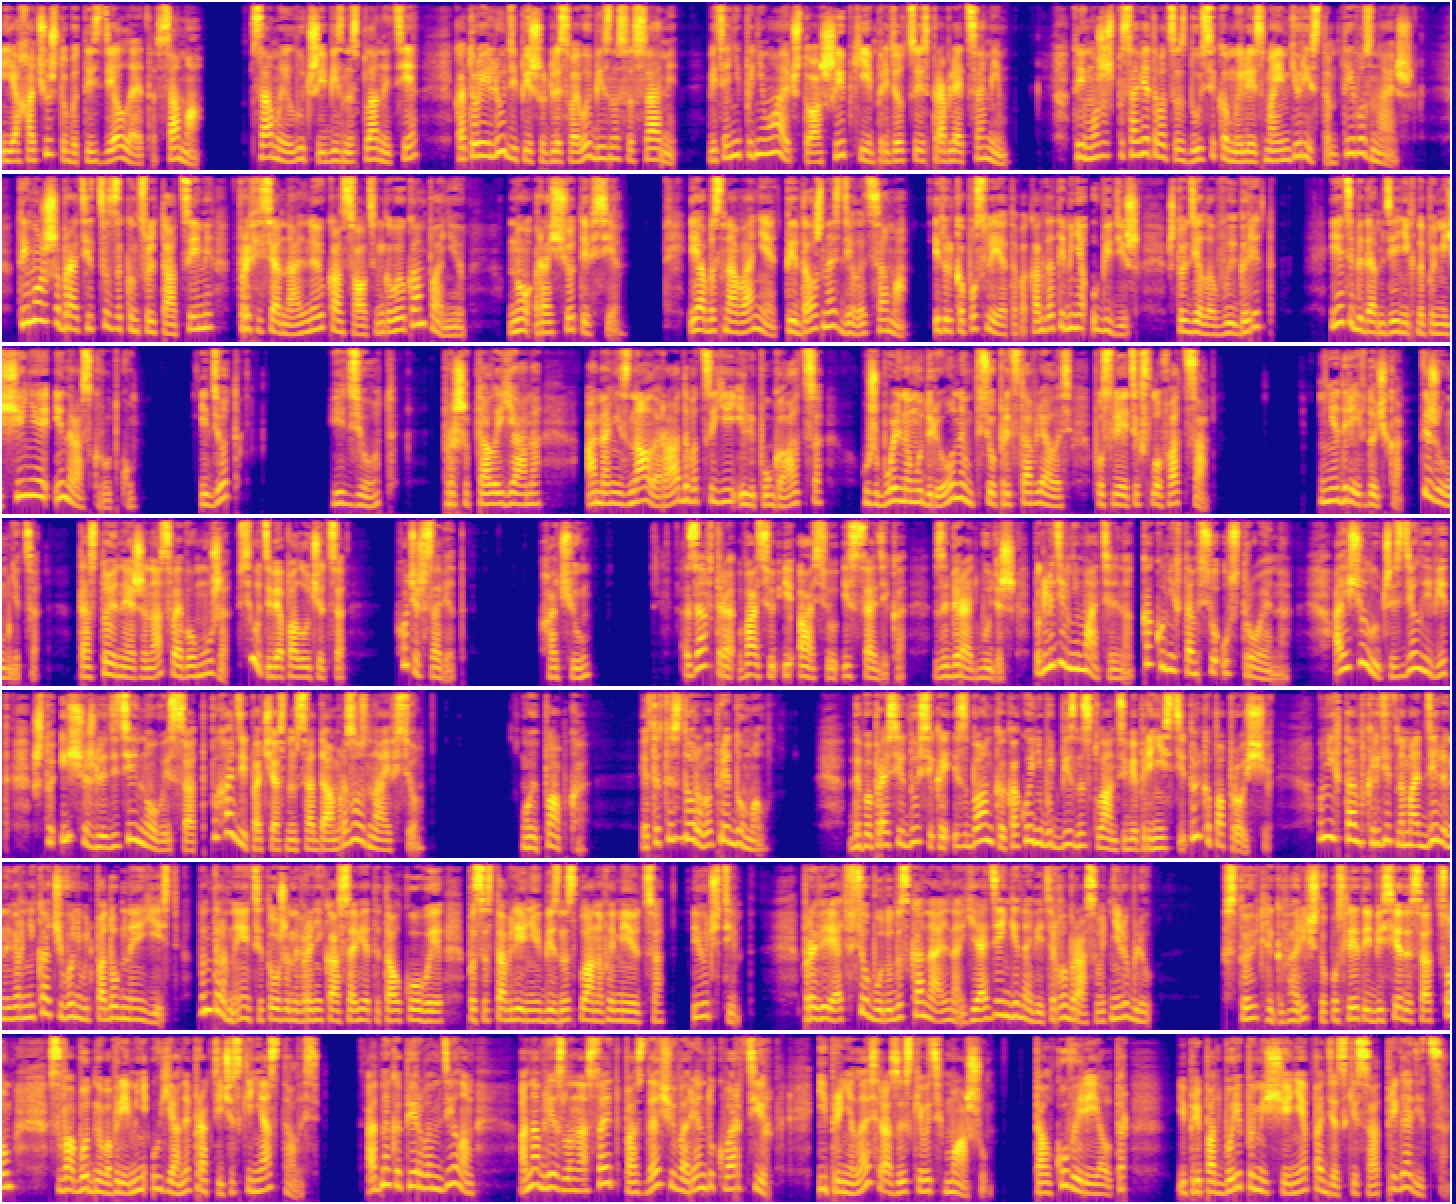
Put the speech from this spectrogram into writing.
И я хочу, чтобы ты сделала это сама. Самые лучшие бизнес-планы те, которые люди пишут для своего бизнеса сами, ведь они понимают, что ошибки им придется исправлять самим. Ты можешь посоветоваться с Дусиком или с моим юристом, ты его знаешь. Ты можешь обратиться за консультациями в профессиональную консалтинговую компанию, но расчеты все. И обоснование ты должна сделать сама. И только после этого, когда ты меня убедишь, что дело выгорит, я тебе дам денег на помещение и на раскрутку. Идет? Идет, прошептала Яна. Она не знала, радоваться ей или пугаться. Уж больно мудреным все представлялось после этих слов отца. «Не дрейф, дочка, ты же умница. Достойная жена своего мужа, все у тебя получится. Хочешь совет?» «Хочу», Завтра Васю и Асю из садика забирать будешь. Погляди внимательно, как у них там все устроено. А еще лучше сделай вид, что ищешь для детей новый сад. Походи по частным садам, разузнай все. Ой, папка, это ты здорово придумал. Да попроси Дусика из банка какой-нибудь бизнес-план тебе принести, только попроще. У них там в кредитном отделе наверняка чего-нибудь подобное есть. В интернете тоже наверняка советы толковые по составлению бизнес-планов имеются. И учти, проверять все буду досконально, я деньги на ветер выбрасывать не люблю. Стоит ли говорить, что после этой беседы с отцом свободного времени у Яны практически не осталось? Однако первым делом она влезла на сайт по сдаче в аренду квартир и принялась разыскивать Машу. Толковый риэлтор и при подборе помещения под детский сад пригодится.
